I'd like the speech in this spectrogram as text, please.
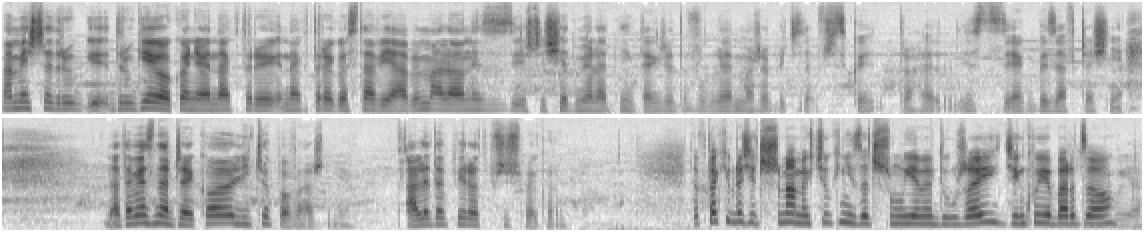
Mam jeszcze drugi, drugiego konia, na, który, na którego stawiałabym, ale on jest jeszcze siedmioletni, także to w ogóle może być za wszystko trochę jest jakby za wcześnie. Natomiast na Jacko liczę poważnie, ale dopiero od przyszłego roku. To w takim razie trzymamy kciuki, nie zatrzymujemy dłużej. Dziękuję bardzo. Dziękuję.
